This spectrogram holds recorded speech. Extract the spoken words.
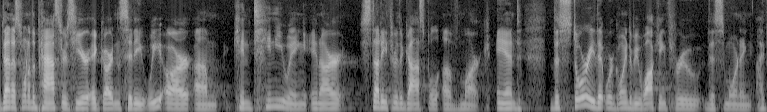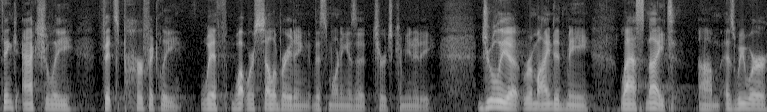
Dennis, one of the pastors here at Garden City. We are um, continuing in our study through the Gospel of Mark. And the story that we're going to be walking through this morning, I think actually fits perfectly with what we're celebrating this morning as a church community. Julia reminded me last night um, as we were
